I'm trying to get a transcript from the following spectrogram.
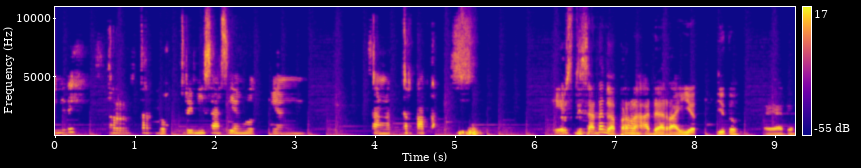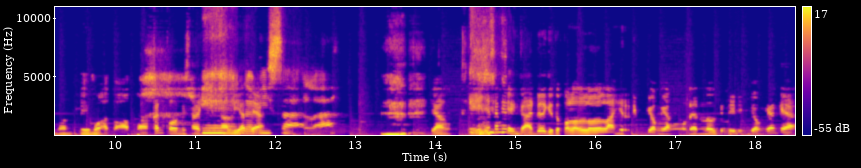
ini deh ter terdoktrinisasi yang lu yang sangat tertata. Terus di sana nggak pernah ada riot gitu? Kayak demo demo atau apa? Kan kalau misalnya kita eh, lihat nggak ya. bisa lah. Yang kayaknya kan kayak nggak ada gitu. Kalau lo lahir di Pyongyang dan lo gede di Pyongyang kayak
